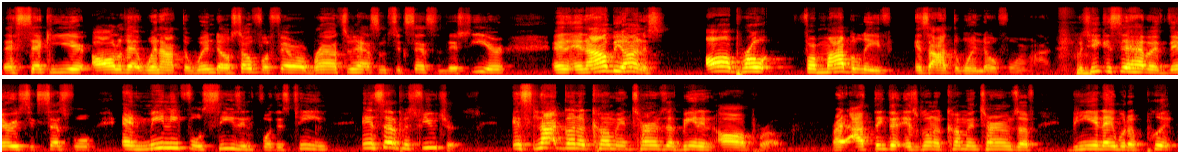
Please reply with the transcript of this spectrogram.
That second year, all of that went out the window. So for Pharaoh Brown to have some success this year, and, and I'll be honest, all pro for my belief is out the window for him. But he can still have a very successful and meaningful season for this team and set up his future. It's not going to come in terms of being an all pro, right? I think that it's going to come in terms of being able to put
